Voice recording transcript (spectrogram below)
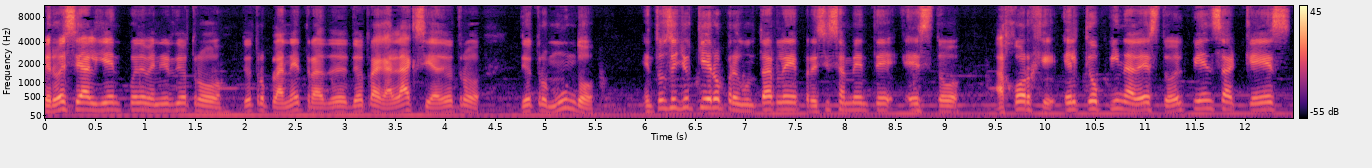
Pero ese alguien puede venir de otro, de otro planeta, de, otra galaxia, de otro, de otro mundo. Entonces yo quiero preguntarle precisamente esto a Jorge. ¿Él qué opina de esto? ¿Él piensa que es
